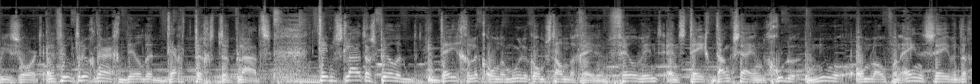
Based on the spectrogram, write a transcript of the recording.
Resort en viel terug naar een gedeelde 30ste plaats. Tim Sluiter speelde degelijk onder moeilijke omstandigheden. Veel wind en steeg dankzij een goede nieuwe omloop van 71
